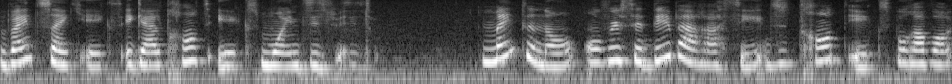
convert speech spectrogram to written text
25x égale 30x moins 18. Maintenant, on veut se débarrasser du 30x pour avoir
